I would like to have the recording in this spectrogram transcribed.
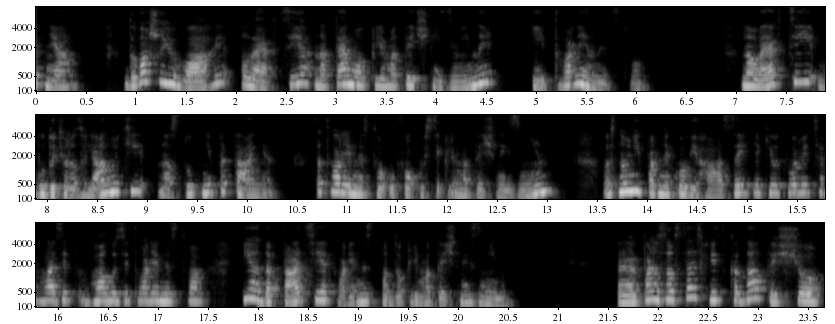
дня! До вашої уваги лекція на тему кліматичні зміни і тваринництво. На лекції будуть розглянуті наступні питання: це тваринництво у фокусі кліматичних змін, основні парникові гази, які утворюються в, газі, в галузі тваринництва, і адаптація тваринництва до кліматичних змін. Е, Перш за все, слід сказати, що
